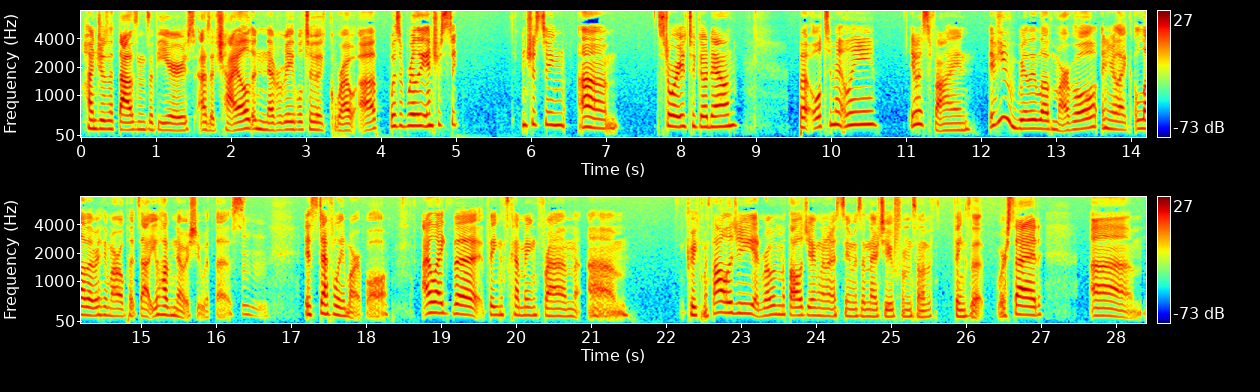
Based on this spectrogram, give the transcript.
hundreds of thousands of years as a child and never be able to like, grow up was a really interesting interesting um, story to go down. But ultimately it was fine. If you really love marvel and you're like love everything marvel puts out you'll have no issue with this. It's definitely marvel. I like the things coming from um, Greek mythology and Roman mythology, I'm going to assume is in there too from some of the things that were said. Um,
